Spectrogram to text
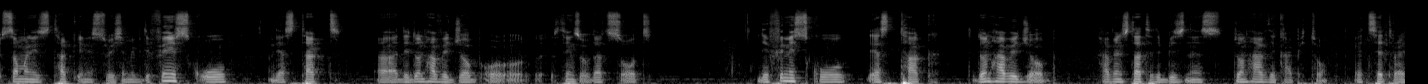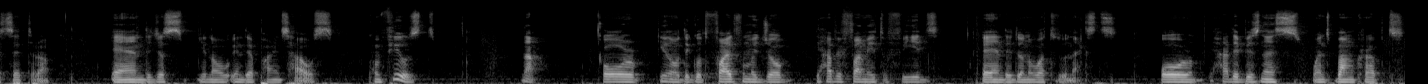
someone is stuck in a situation. Maybe they finish school and they're stuck uh, they don't have a job or things of that sort. They finish school they're stuck they don't have a job haven't started a business don't have the capital etc etc and they just you know in their parents house confused. Now or you know they got fired from a job they have a family to feed and they don't know what to do next or had a business went bankrupt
